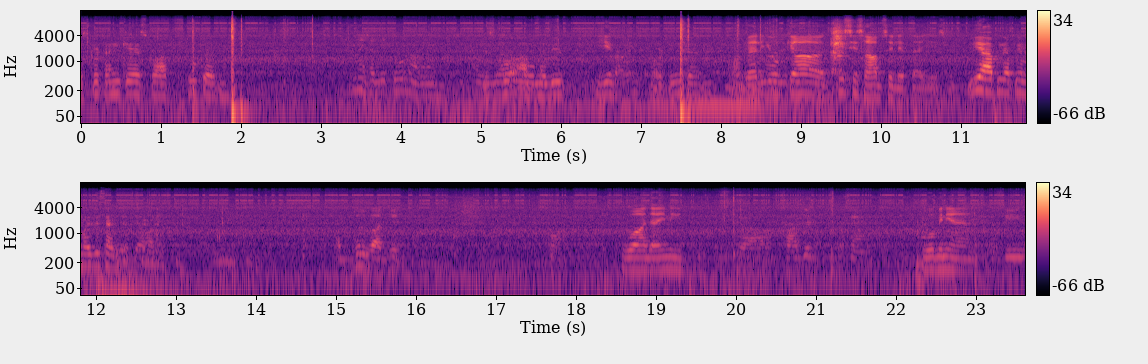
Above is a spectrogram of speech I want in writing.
इसको टेन के इसको आप टू कर दें। हैं इसको आप भी ये फोर्टीन कर दें। वैल्यू क्या किस हिसाब से लेता है ये इसमें? ये आपने अपनी मर्ज़ी से करना है। अब्दुल वाजिद। वो आ जाए नहीं। वो भी नहीं आया। नसीर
